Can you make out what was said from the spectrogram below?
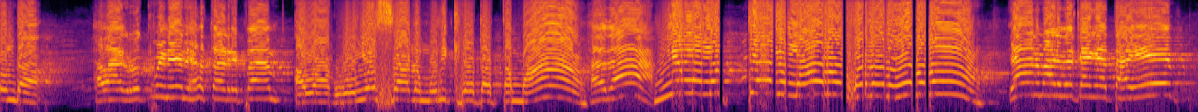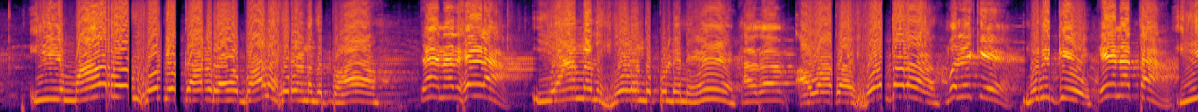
ತಂದ ಅವಾಗ ರುಕ್ಮಿಣಿ ಏನ್ ಹೇಳ್ತಾಳ್ರಿಪ್ಪ? ಅವಾಗ ವಯಸ್ಸಾದ ಮುದುಕಿ ಹೇಳ್ತಾರ ತಮ್ಮ ಹೌದಾ? ನಿಮ್ಮ ಮುತ್ಯಾಗ ಮಾರು ಹೊಡೆದ ಹೋಗದ ಏನ್ ಮಾಡ್ಬೇಕಾಗ್ಯ ತಾಯಿ? ಈ ಮಾರೋ ಹೋಗ್ಬೇಕಾದ್ರ ಬಾಳ ಹಿರಣದಪ್ಪ ಏನಾರ ಹೇಳ? ಏನದು ಹೇಳಂದ ಹೌದು. ಅವಾಗ ಹೇಳ್ತಾಳ. ಮುದುಕಿ. ಮುದುಕಿ. ಏನತ್ತ? ಈ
